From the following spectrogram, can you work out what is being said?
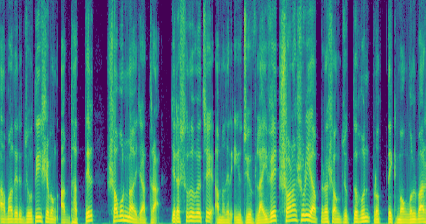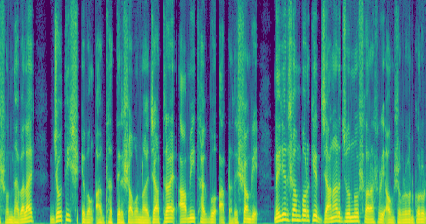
আমাদের জ্যোতিষ এবং আধ্যাত্মের সমন্বয় যাত্রা, যেটা শুরু হয়েছে আমাদের ইউটিউব লাইভে। সরাসরি আপনারা সংযুক্ত হন প্রত্যেক মঙ্গলবার সন্ধ্যাবেলায় জ্যোতিষ এবং আধ্যাত্মের সমন্বয় যাত্রায়। আমি থাকব আপনাদের সঙ্গে। নিজের সম্পর্কে জানার জন্য সরাসরি অংশগ্রহণ করুন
